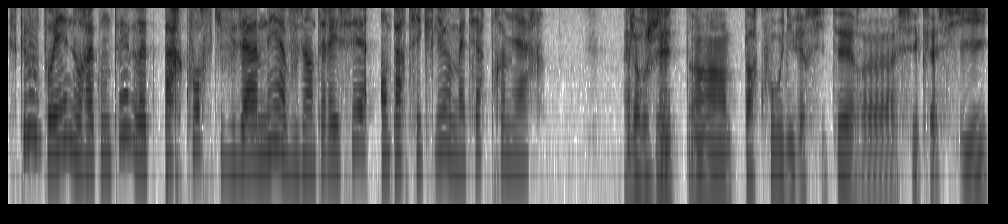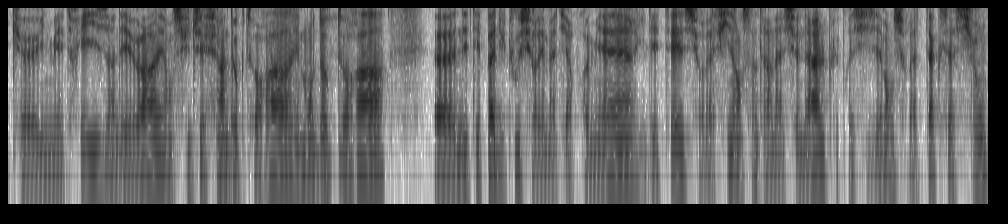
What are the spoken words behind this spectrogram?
Est-ce que vous pourriez nous raconter votre parcours, ce qui vous a amené à vous intéresser en particulier aux matières premières? Alors j'ai un parcours universitaire euh, assez classique, euh, une maîtrise, un DEA, et ensuite j'ai fait un doctorat, et mon doctorat euh, n'était pas du tout sur les matières premières, il était sur la finance internationale, plus précisément sur la taxation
